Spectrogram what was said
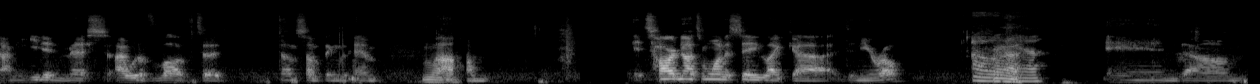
I mean, he didn't miss. I would have loved to done something with him. Wow. Um, it's hard not to want to say like uh, De Niro Oh Yeah. yeah. and um,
